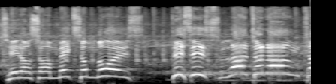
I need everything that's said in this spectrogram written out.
cha. Take ensemble, make some noise. This is Luytenant.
